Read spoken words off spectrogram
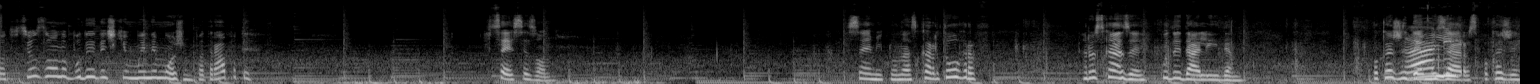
От в цю зону будиночків ми не можемо потрапити в цей сезон. Семік у нас картограф. Розказуй, куди далі йдемо. Покажи, де ми зараз, покажи.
